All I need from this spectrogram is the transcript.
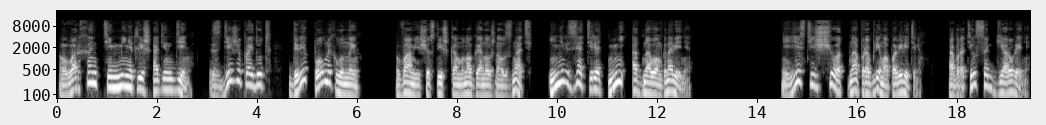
в Арханте минет лишь один день. Здесь же пройдут две полных луны. Вам еще слишком многое нужно узнать, и нельзя терять ни одного мгновения. Есть еще одна проблема, повелитель. Обратился к Гиару Рени.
